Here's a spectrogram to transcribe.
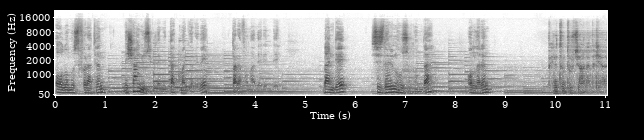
oğlumuz Fırat'ın nişan yüzüklerini takma görevi tarafıma verildi. Ben de sizlerin huzurunda onların Beni durduracağını biliyorum.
